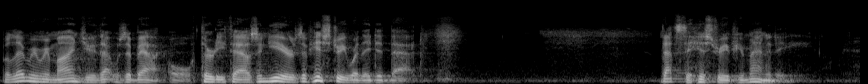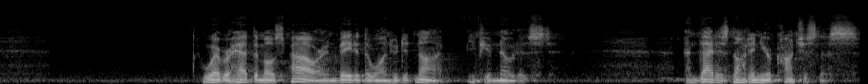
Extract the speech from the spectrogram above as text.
But let me remind you, that was about, oh, 30,000 years of history where they did that. That's the history of humanity. Whoever had the most power invaded the one who did not, if you noticed. And that is not in your consciousness.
